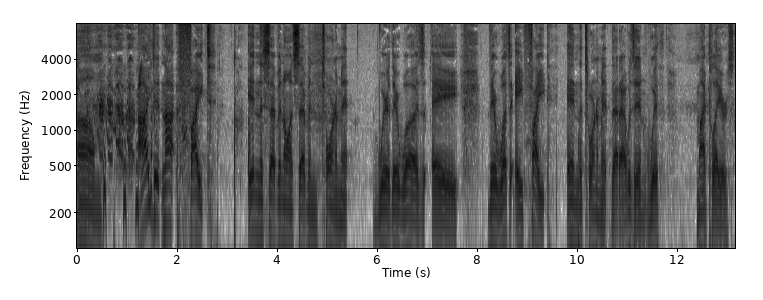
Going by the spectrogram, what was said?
Um, I did not fight in the seven on seven tournament where there was a there was a fight in the tournament that I was in with my players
